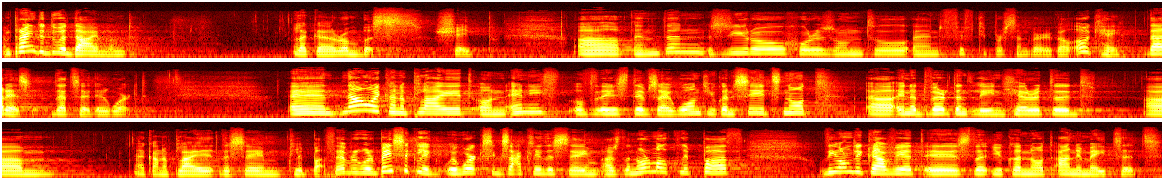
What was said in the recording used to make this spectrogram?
I'm trying to do a diamond, like a rhombus shape. Uh, and then zero horizontal and 50% vertical. OK, that is it. That's it. It worked. And now I can apply it on any of these divs I want. You can see it's not uh, inadvertently inherited. Um, I can apply the same clip path everywhere. Basically, it works exactly the same as the normal clip path. The only caveat is that you cannot animate it,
